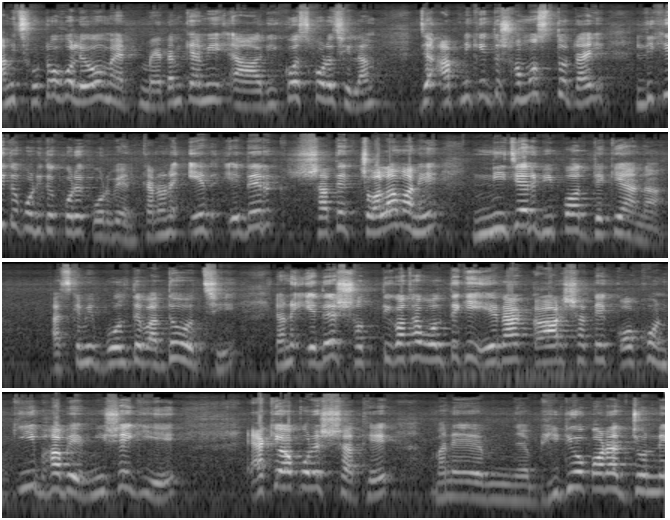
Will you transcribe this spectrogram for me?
আমি ছোট হলেও ম্যাডামকে আমি রিকোয়েস্ট করেছিলাম যে আপনি কিন্তু সমস্তটাই লিখিত পরিত করে করবেন। কেননা এদের সাথে চলা মানে নিজের বিপদ ডেকে আনা। আজকে আমি বলতে বাধ্য হচ্ছি কেন এদের সত্যি কথা বলতে কি এরা কার সাথে, কখন, কীভাবে মিশে গিয়ে একে অপরের সাথে মানে ভিডিও করার জন্যে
